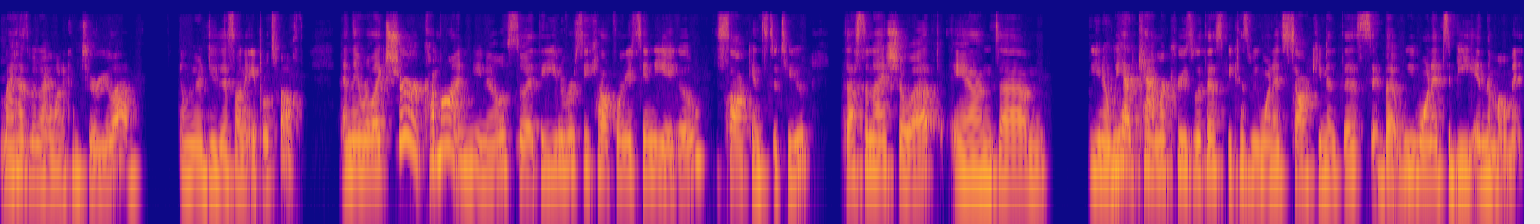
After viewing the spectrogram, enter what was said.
My husband and I want to come tour your lab. And we want to do this on April 12th. And they were like, sure, come on, you know. So at the University of California, San Diego, Salk Institute, Dustin and I show up and um, you know, we had camera crews with us because we wanted to document this, but we wanted to be in the moment,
